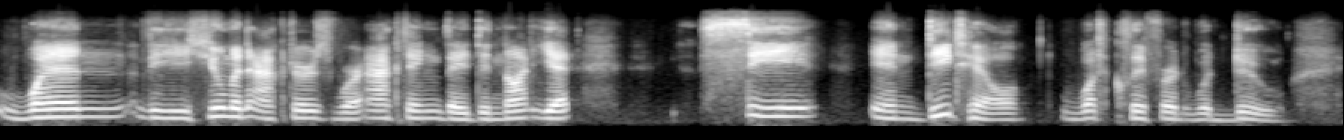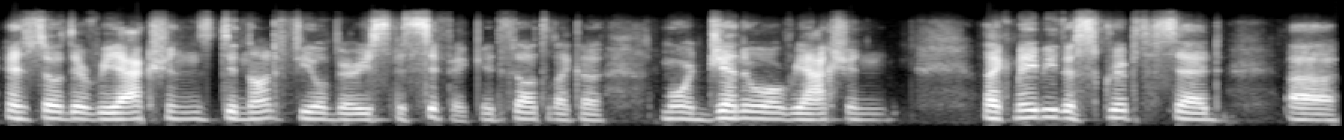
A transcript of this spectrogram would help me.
when the human actors were acting, they did not yet see in detail what Clifford would do. And so their reactions did not feel very specific. It felt like a more general reaction. Like maybe the script said uh,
